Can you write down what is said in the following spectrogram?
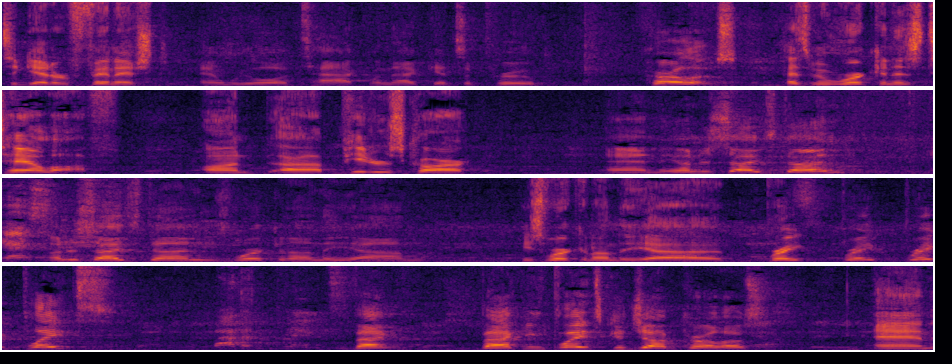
to get her finished and we will attack when that gets approved. Carlos has been working his tail off on uh, Peter's car and the underside's done. Yes. Underside's done. He's working on the um, he's working on the uh, brake brake brake plates, Backing plates. back backing plates. Good job, Carlos. And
